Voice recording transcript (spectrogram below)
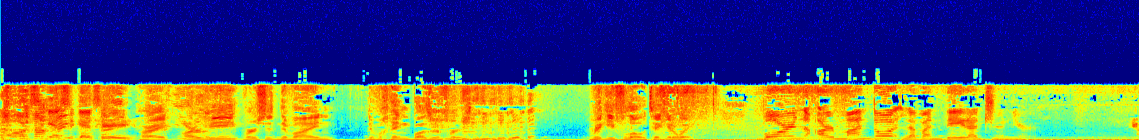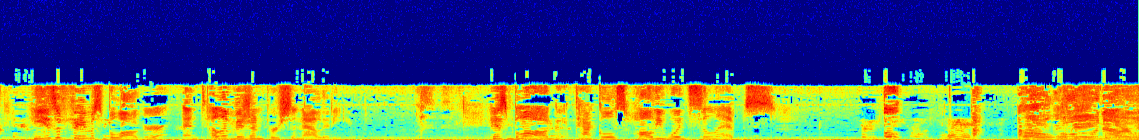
Oh, sige, sige, sige. All right, RV versus Divine. Divine buzzer first. Ricky Flo, take it away. Born Armando Lavandeira Jr. He is a famous blogger and television personality. His blog tackles Hollywood celebs. Oh, Oh, okay. Boom na. RV,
